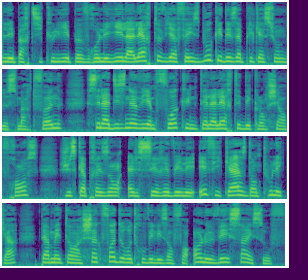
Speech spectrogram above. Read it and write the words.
Les particuliers peuvent relayer l'alerte via Facebook et des applications de smartphone. C'est la 19e fois qu'une telle alerte est déclenchée en France. Jusqu'à présent, elle s'est révélée efficace dans tous les cas, permettant à chaque fois de retrouver les enfants enlevés sains et saufs.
